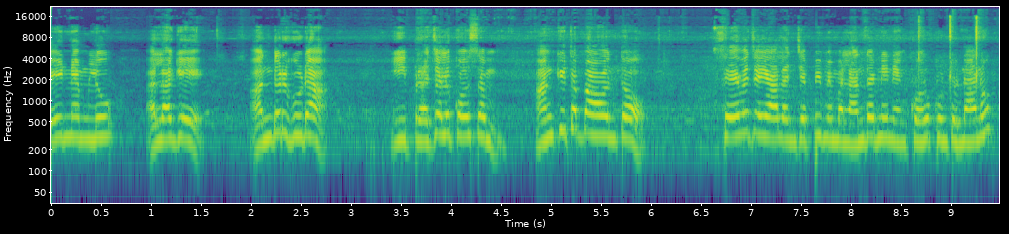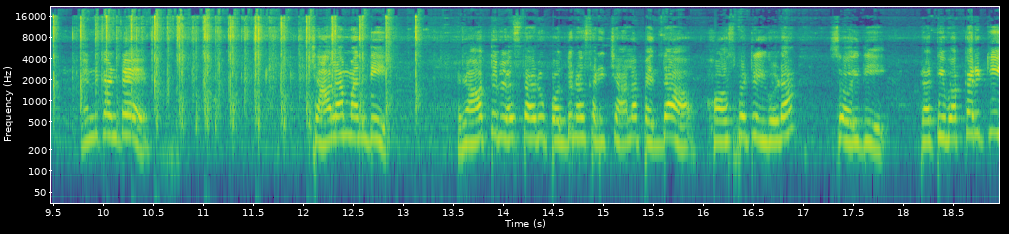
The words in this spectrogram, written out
ఏఎన్ఎంలు అలాగే అందరూ కూడా ఈ ప్రజల కోసం అంకిత భావంతో సేవ చేయాలని చెప్పి మిమ్మల్ని అందరినీ నేను కోరుకుంటున్నాను. ఎందుకంటే చాలామంది రాత్రులు వస్తారు పొద్దున వస్తారు. చాలా పెద్ద హాస్పిటల్ కూడా. సో ఇది ప్రతి ఒక్కరికి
